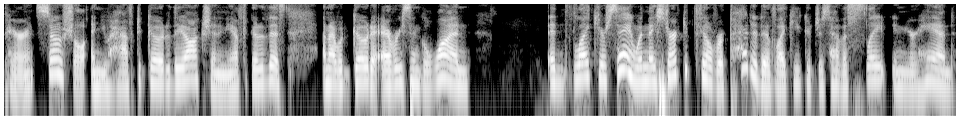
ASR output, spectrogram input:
parent social and you have to go to the auction and you have to go to this and I would go to every single one and like you're saying when they start to feel repetitive like you could just have a slate in your hand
